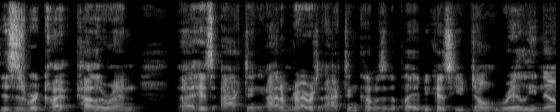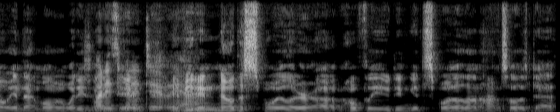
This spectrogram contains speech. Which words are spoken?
This is where Ky- Kylo Ren uh, his acting, Adam Driver's acting, comes into play because you don't really know in that moment what he's going to do. gonna do. If yeah. you didn't know the spoiler of, hopefully you didn't get spoiled on Han Solo's death.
